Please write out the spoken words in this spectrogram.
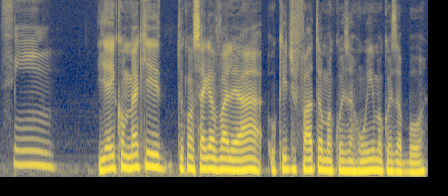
Sim. E aí, como é que tu consegue avaliar o que de fato é uma coisa ruim, uma coisa boa?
